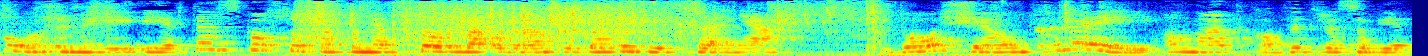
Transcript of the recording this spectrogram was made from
Położymy je, je w ten sposób, natomiast torba od razu do wyrzucenia, bo się klei. O matko, wytrę sobie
